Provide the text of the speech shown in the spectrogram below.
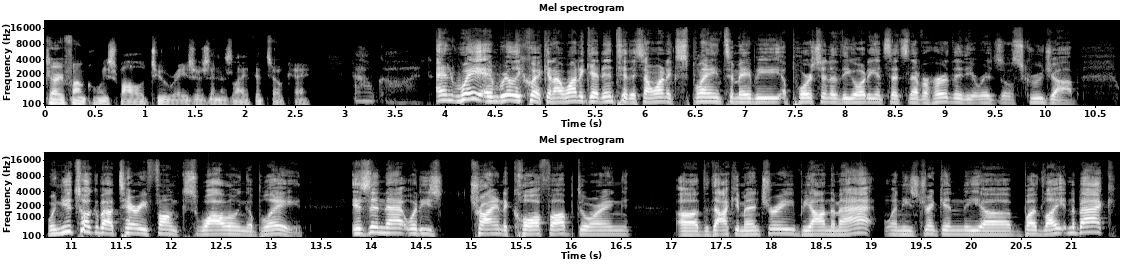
Terry Funk only swallowed two razors in his life. It's okay. Oh God. And wait, and really quick, and I want to get into this. I want to explain to maybe a portion of the audience that's never heard of the original screw job. When you talk about Terry Funk swallowing a blade, isn't that what he's trying to cough up during uh, the documentary Beyond the Mat when he's drinking the uh, Bud Light in the back?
